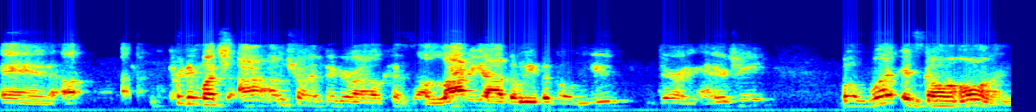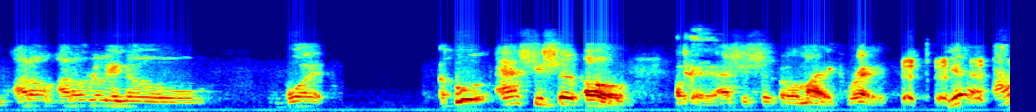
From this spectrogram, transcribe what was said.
and uh, pretty much, I, I'm trying to figure out because a lot of y'all don't even go mute during energy. But what is going on? I don't. I don't really know what. Who actually should? Oh, okay. Actually should throw a mic. Right. Yeah, I,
